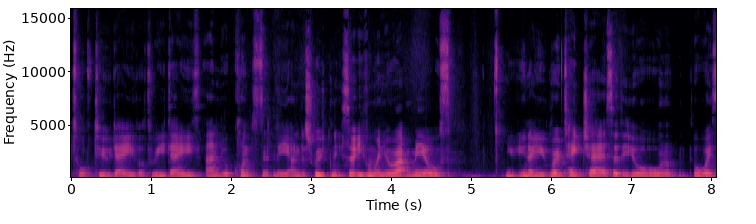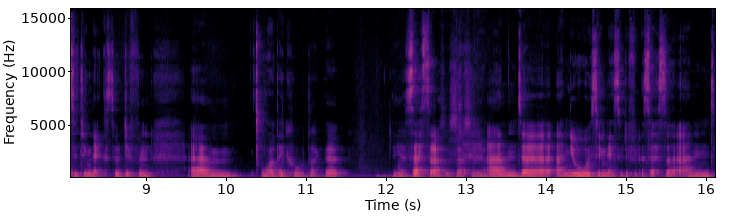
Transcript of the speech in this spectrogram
sort of two days or three days and you're constantly under scrutiny. So even when you're at mm. meals, you, you know, you rotate chairs so that you're all, always sitting next to a different, um, what are they called? Like the the assessor, assessor yeah. and uh, and you're always sitting next to a different assessor, and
